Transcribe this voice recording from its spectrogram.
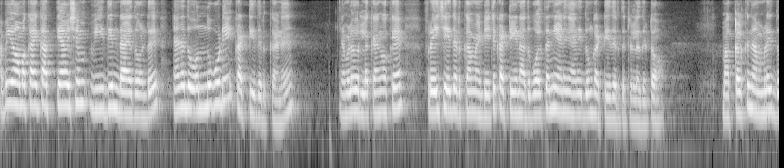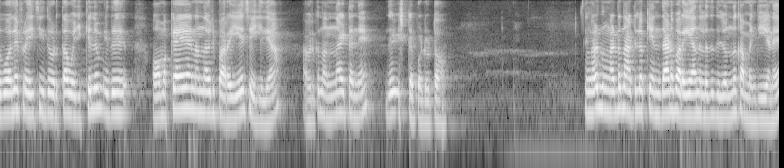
അപ്പോൾ ഈ ഓമക്കായ്ക്ക് അത്യാവശ്യം വീതി ഉണ്ടായതുകൊണ്ട് ഞാനത് ഒന്നുകൂടി കട്ട് ചെയ്തെടുക്കുകയാണ് നമ്മൾ ഉരുളക്കിഴങ്ങൊക്കെ ഫ്രൈ ചെയ്തെടുക്കാൻ വേണ്ടിയിട്ട് കട്ട് ചെയ്യണം അതുപോലെ തന്നെയാണ് ഞാൻ ഇതും കട്ട് ചെയ്തെടുത്തിട്ടുള്ളത് കേട്ടോ മക്കൾക്ക് നമ്മൾ ഇതുപോലെ ഫ്രൈ ചെയ്ത് കൊടുത്താൽ ഒരിക്കലും ഇത് ഓമക്കായാണെന്ന് അവർ പറയുകയേ ചെയ്യില്ല. അവർക്ക് നന്നായിട്ട് തന്നെ ഇത് ഇഷ്ടപ്പെടും കേട്ടോ നിങ്ങൾ നിങ്ങളുടെ നാട്ടിലൊക്കെ എന്താണ് പറയുക എന്നുള്ളത് ഇതിലൊന്ന് കമന്റ് ചെയ്യണേ.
